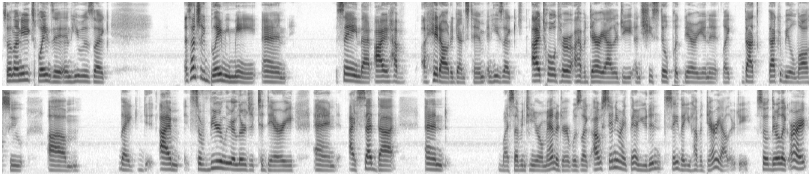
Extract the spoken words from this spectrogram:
So then he explains it and he was like, essentially blaming me and saying that I have a hit out against him. And he's like I told her I have a dairy allergy and she still put dairy in it. Like that that could be a lawsuit. Um like I'm severely allergic to dairy. And I said that. And my 17 year old manager was like I was standing right there. You didn't say that you have a dairy allergy. So they're like all right.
